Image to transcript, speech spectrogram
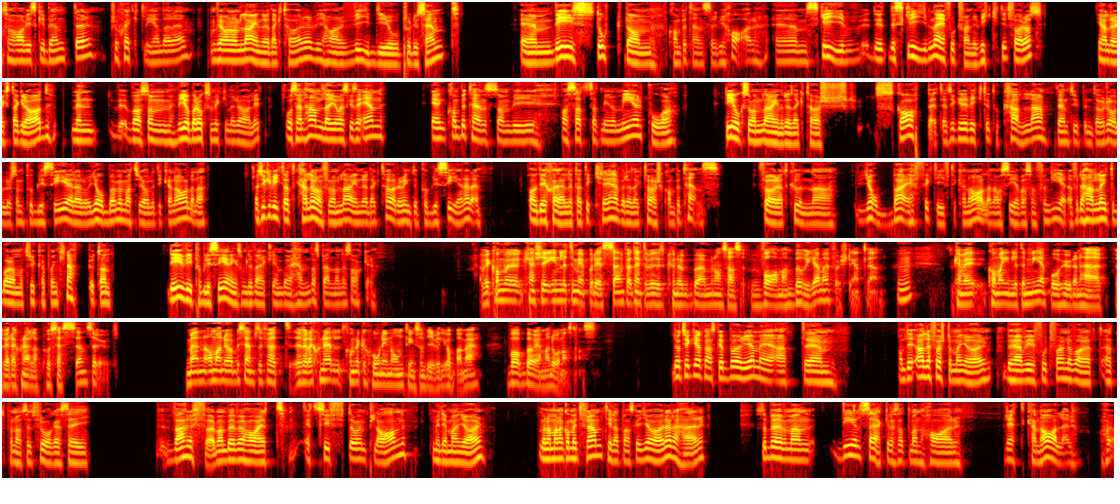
så har vi skribenter, projektledare, vi har online-redaktörer, vi har videoproducent. Ehm, det är i stort de kompetenser vi har. Ehm, skriv, det, det skrivna är fortfarande viktigt för oss i allra högsta grad. Men vad som, vi jobbar också mycket med rörligt. Och sen handlar ju, jag ska säga, en, en kompetens som vi har satsat mer och mer på, det är också online-redaktörsskapet. Jag tycker det är viktigt att kalla den typen av roller som publicerar och jobbar med materialet i kanalerna. Jag tycker det är viktigt att kalla dem för online-redaktörer och inte publicerare. Av det skälet att det kräver redaktörskompetens för att kunna jobba effektivt i kanalerna och se vad som fungerar. För det handlar inte bara om att trycka på en knapp, utan det är ju vid publicering som det verkligen börjar hända spännande saker. Vi kommer kanske in lite mer på det sen, för jag tänkte vi kunde börja med någonstans vad man börjar med först egentligen. Mm. Så kan vi komma in lite mer på hur den här redaktionella processen ser ut. Men om man nu har bestämt sig för att redaktionell kommunikation är någonting som vi vill jobba med, var börjar man då någonstans? Då tycker jag att man ska börja med att eh, om det allra första man gör behöver ju fortfarande vara att, att på något sätt fråga sig varför. Man behöver ha ett, ett syfte och en plan med det man gör. Men om man har kommit fram till att man ska göra det här så behöver man dels säkra så att man har rätt kanaler.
